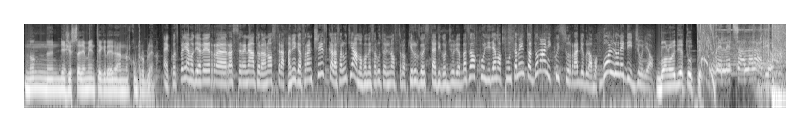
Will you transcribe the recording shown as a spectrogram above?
non necessariamente creeranno alcun problema. Ecco, speriamo di aver rasserenato la nostra amica Francesca, la salutiamo come saluto il nostro chirurgo estetico Giulio Basocco, gli diamo appuntamento a domani qui su Radio Globo. Buon lunedì Giulio! Buon lunedì a tutti! Bellezza alla radio.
